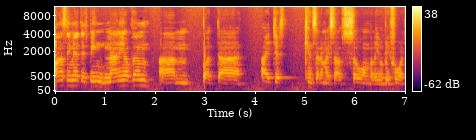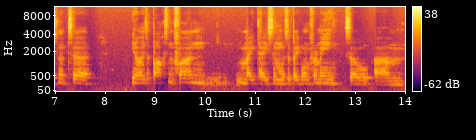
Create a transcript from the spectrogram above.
honestly, mate, there's been many of them, um, but uh, I just consider myself so unbelievably fortunate to, you know, as a boxing fan, Mike Tyson was a big one for me. So um,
